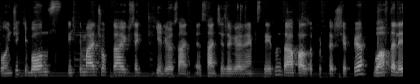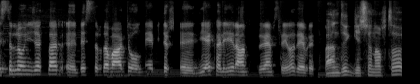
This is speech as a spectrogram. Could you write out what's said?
boyunca ki bonus ihtimali çok daha yüksek geliyor San Sanchez'e göre Ramsdale'ın. Daha fazla kurtarış yapıyor. Bu hafta Leicester'la oynayacaklar. E, Leicester'da Vardy olmayabilir e, diye kaleyi Ram Ramsdale'a devrettim. Ben de geçen hafta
